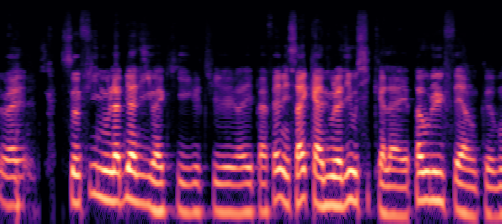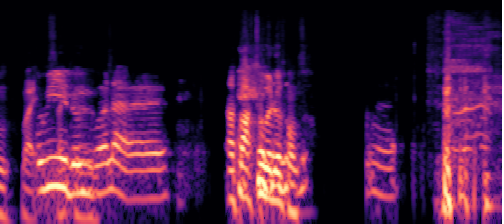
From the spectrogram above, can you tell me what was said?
ouais, Sophie nous l'a bien dit, ouais, que tu l'avais pas fait, mais c'est vrai qu'elle nous l'a dit aussi qu'elle n'avait pas voulu le faire. Donc, bon, ouais, oui, donc voilà. Un partout à le centre.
